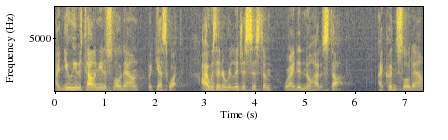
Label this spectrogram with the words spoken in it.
I knew He was telling me to slow down. But guess what? I was in a religious system where I didn't know how to stop. I couldn't slow down.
